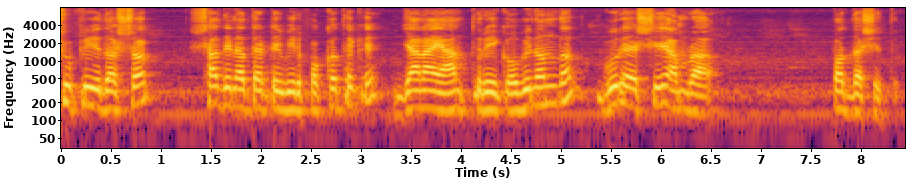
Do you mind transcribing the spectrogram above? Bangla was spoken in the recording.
সুপ্রিয় দর্শক স্বাধীনতা টিভির পক্ষ থেকে জানাই আন্তরিক অভিনন্দন। ঘুরে এসে আমরা পদ্মা সেতু।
